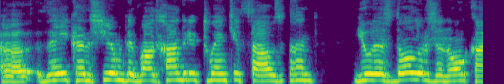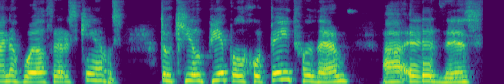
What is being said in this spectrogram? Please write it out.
uh, they consumed about 120,000 US dollars in all kind of welfare schemes to kill people who paid for them uh, at this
